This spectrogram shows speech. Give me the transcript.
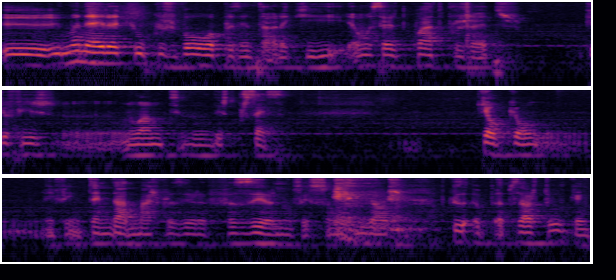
De maneira que o que vos vou apresentar aqui é uma série de quatro projetos que eu fiz eh, no âmbito deste processo, que é o que eu enfim, tem-me dado mais prazer a fazer, não sei se são os melhores, porque apesar de tudo, quem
